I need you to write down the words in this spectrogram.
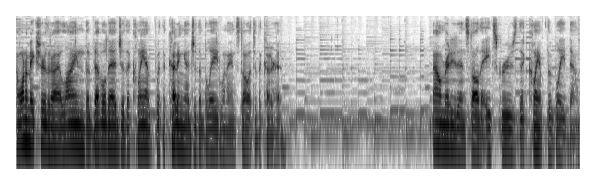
I want to make sure that I align the beveled edge of the clamp with the cutting edge of the blade when I install it to the cutter head. Now I'm ready to install the 8 screws that clamp the blade down.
